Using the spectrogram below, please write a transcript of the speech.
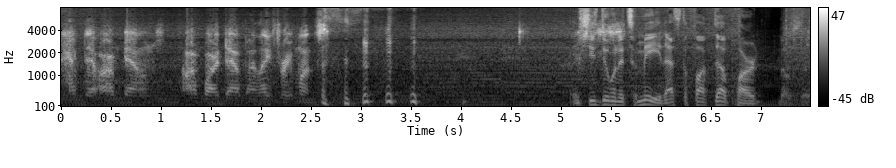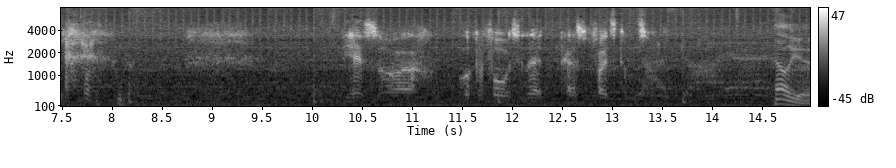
Have that arm down, arm bar down by like three months. And she's doing it to me. That's the fucked up part. Yeah, so uh, looking forward to that. Have some fights coming soon. Hell yeah.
